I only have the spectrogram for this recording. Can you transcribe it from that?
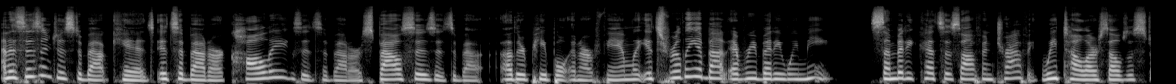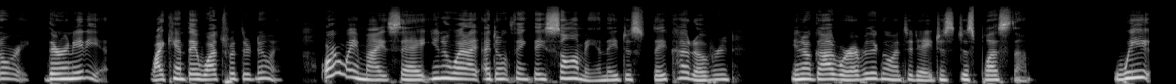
And this isn't just about kids, it's about our colleagues, it's about our spouses, it's about other people in our family. It's really about everybody we meet. Somebody cuts us off in traffic. We tell ourselves a story. They're an idiot. Why can't they watch what they're doing? Or we might say, you know what, I, I don't think they saw me and they just they cut over and you know, God, wherever they're going today, just just bless them. We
